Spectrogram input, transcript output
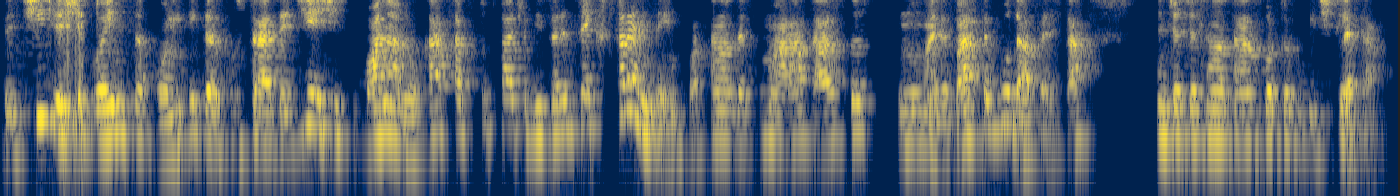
decizie și voință politică, cu strategie și cu bani alocați, a putut face o diferență extrem de importantă de cum arată astăzi, nu mai departe, Budapesta, în ceea ce înseamnă transportul cu bicicleta.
